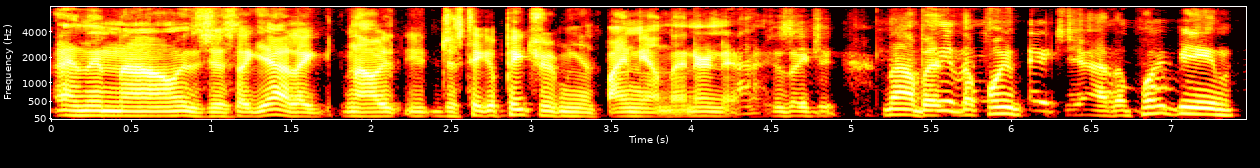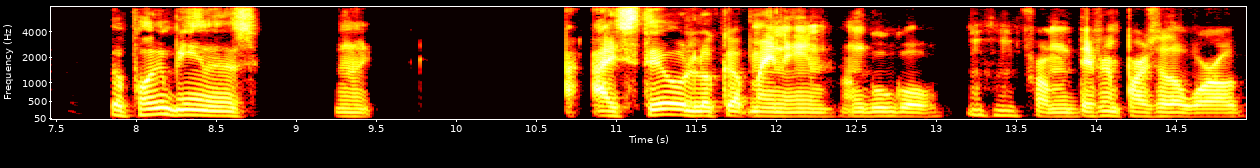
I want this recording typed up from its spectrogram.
and then now it's just like yeah, like now you just take a picture of me and find me on the internet. It's like no, but the point, yeah, the point being, the point being is, like, I, I still look up my name on Google hmm from different parts of the world,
